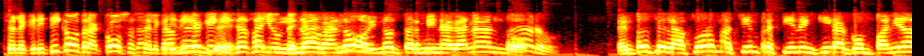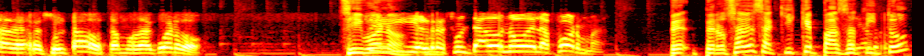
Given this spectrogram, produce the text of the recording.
Se le critica otra cosa, se le critica que quizás hay un y no ganó y no termina ganando. Claro. Entonces las formas siempre tienen que ir acompañadas de resultados, ¿estamos de acuerdo? Sí, bueno. Sí, y el resultado no de la forma. Pe- Pero ¿sabes aquí qué pasa, Tito?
